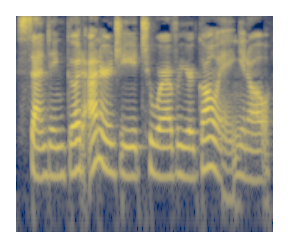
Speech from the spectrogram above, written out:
sending good energy to wherever you're going. You know,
